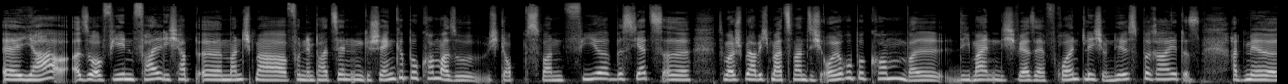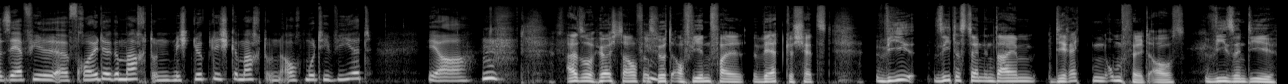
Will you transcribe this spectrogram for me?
Äh, ja, also auf jeden Fall. Ich habe äh, manchmal von den Patienten Geschenke bekommen. Also ich glaube, es waren vier bis jetzt. Äh, zum Beispiel habe ich mal 20 Euro bekommen, weil die meinten, ich wäre sehr freundlich und hilfsbereit. Das hat mir sehr viel äh, Freude gemacht und mich glücklich gemacht und auch motiviert. Ja. Also höre ich darauf, es wird auf jeden Fall wertgeschätzt. Wie sieht es denn in deinem direkten Umfeld aus? Wie sind die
